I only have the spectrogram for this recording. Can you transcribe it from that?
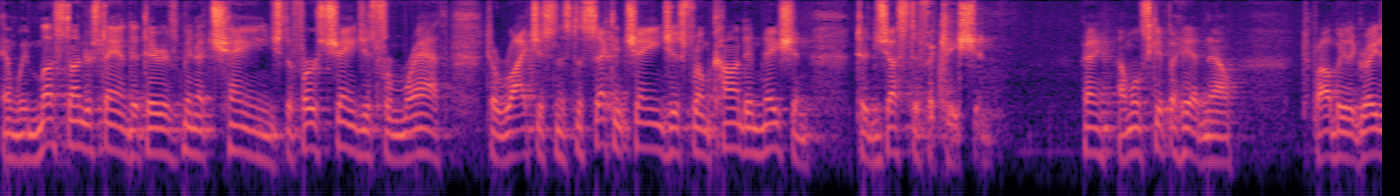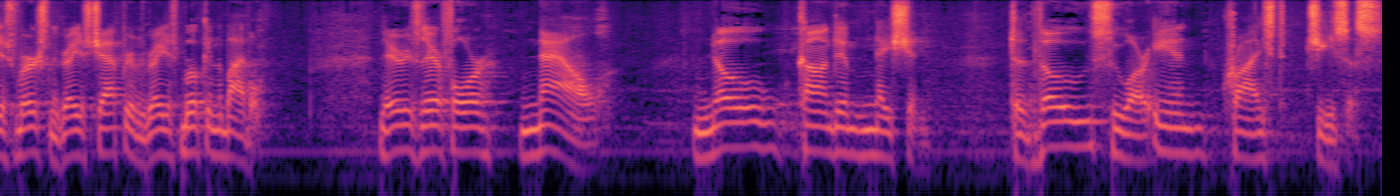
And we must understand that there has been a change. The first change is from wrath to righteousness, the second change is from condemnation to justification. Okay, I'm going to skip ahead now to probably the greatest verse in the greatest chapter of the greatest book in the Bible. There is therefore now no condemnation to those who are in Christ Jesus.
